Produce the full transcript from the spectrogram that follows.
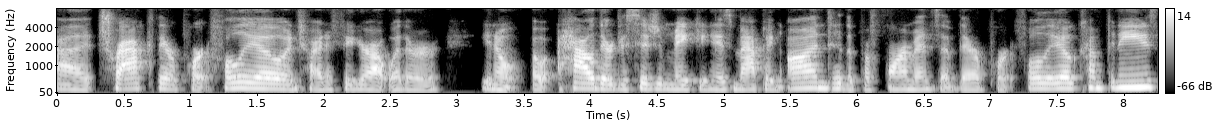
uh, track their portfolio and try to figure out whether you know uh, how their decision making is mapping on to the performance of their portfolio companies.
